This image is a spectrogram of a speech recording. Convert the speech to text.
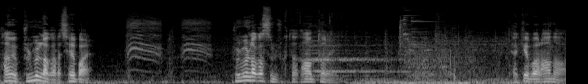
다음에 불멸 나가라 제발 불멸 나갔으면 좋겠다 다음 턴에. 대개발 하나.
